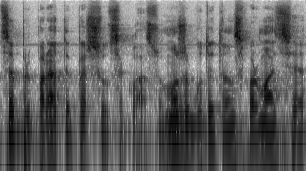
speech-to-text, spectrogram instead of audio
це препарати першого це класу, може бути трансформація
